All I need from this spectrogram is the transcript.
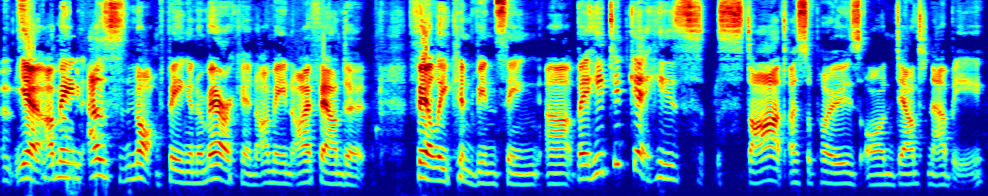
It's- Yeah, I mean, really- as not being an American, I mean, I found it fairly convincing. Uh, but he did get his start, I suppose, on Downton Abbey.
